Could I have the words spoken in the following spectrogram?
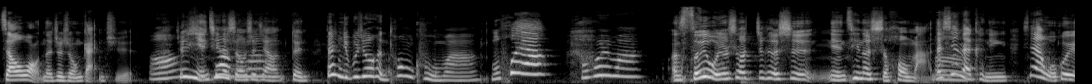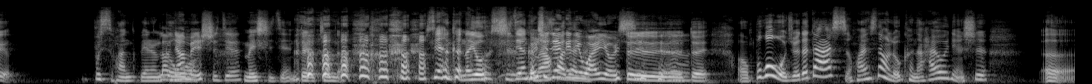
交往的这种感觉。啊，就是年轻的时候是这样，对。但你不觉得很痛苦吗？不会啊，不会吗？嗯，所以我就说这个是年轻的时候嘛。那现在肯定，现在我会。不喜欢别人，老娘没时间，没时间，对，真的。现在可能有时间，没时间跟你玩游戏，对对对对。呃，不过我觉得大家喜欢相柳，可能还有一点是，呃，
